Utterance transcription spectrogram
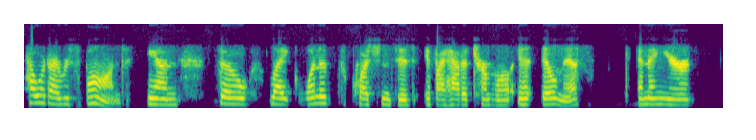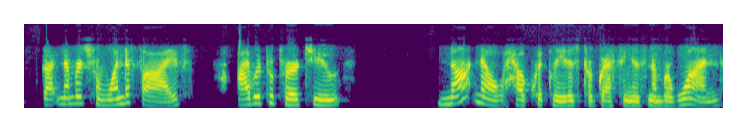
how would I respond? And so, like, one of the questions is if I had a terminal illness, and then you're got numbers from one to five, I would prefer to not know how quickly it is progressing as number one.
